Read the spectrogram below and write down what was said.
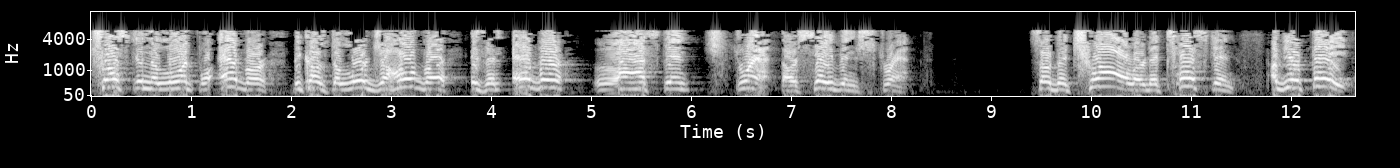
Trust in the Lord forever, because the Lord Jehovah is an everlasting strength, or saving strength. So the trial or the testing of your faith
